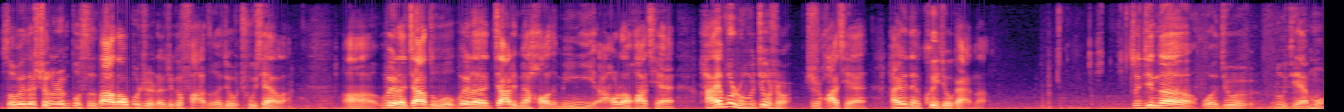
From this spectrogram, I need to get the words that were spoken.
所谓的“圣人不死，大道不止”的这个法则就出现了。啊，为了家族，为了家里面好的名义，然后乱花钱，还不如就是只花钱，还有点愧疚感呢。最近呢，我就录节目，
